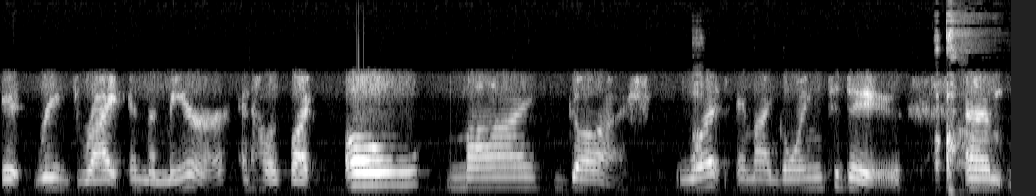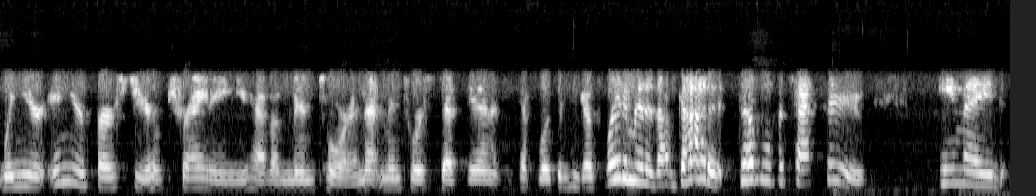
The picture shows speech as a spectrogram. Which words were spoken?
it reads right in the mirror. And I was like, oh my gosh what am I going to do? Um, when you're in your first year of training, you have a mentor, and that mentor stepped in and he kept looking. He goes, "Wait a minute, I've got it! Double the tattoo." He made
